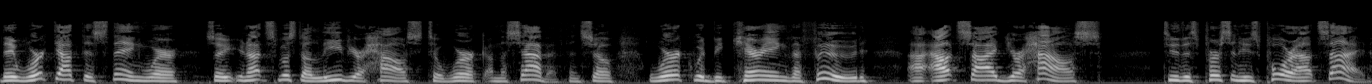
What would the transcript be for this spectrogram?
they worked out this thing where so you're not supposed to leave your house to work on the Sabbath. And so work would be carrying the food uh, outside your house to this person who's poor outside.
